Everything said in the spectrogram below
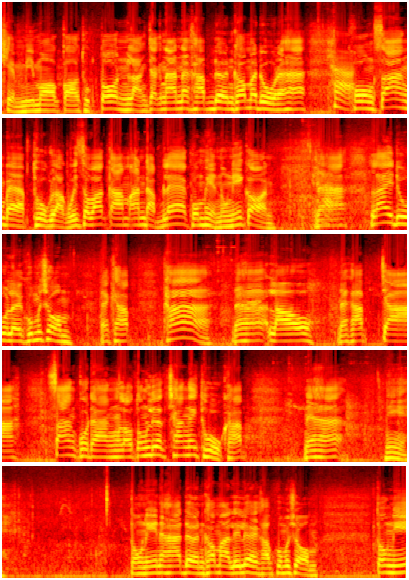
เข็มมีมอกอทุกต้น หลังจากนั้นนะครับ เดินเข้ามาดูนะฮะ ค่ะ โครงสร้างแบบถูกหลักวิศวกรรมอันดับแรกผมเห็นตรงนี้ก่อนนะค่ะฮะไล่ดูเลยคุณผู้ชมนะครับ ถ้านะฮะเรานะครับจะสร้างโกดังเราต้องเลือกช่างให้ถูกครับนะฮะนี่ ตรงนี้นะฮะเดินเข้ามาเรื่อยๆครับคุณผู้ชมตรงนี้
